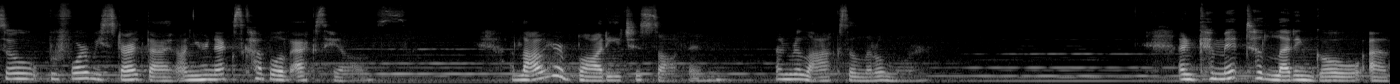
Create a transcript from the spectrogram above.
So, before we start that, on your next couple of exhales, allow your body to soften and relax a little more. And commit to letting go of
